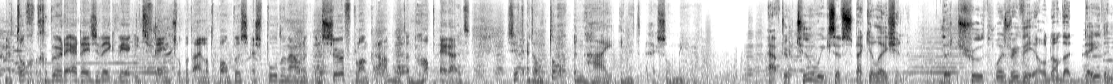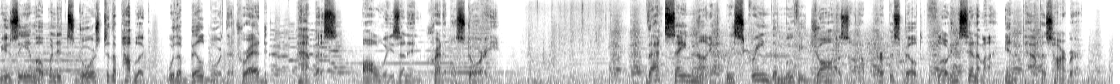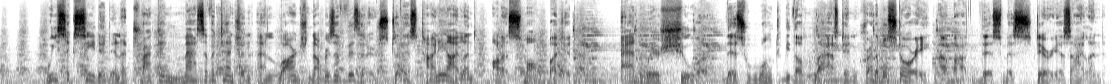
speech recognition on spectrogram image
En toch gebeurde er deze week weer iets vreemds op het eiland Pampus. Er spoelde namelijk een surfplank aan met een hap eruit. Zit er dan toch een haai in het IJsselmeer? After two weeks of speculation, the truth was revealed on the day the museum opened its doors to the public with a billboard that read, Pampus, always an incredible story. That same night, we screened the movie Jaws on a purpose-built floating cinema in Pampus Harbor. We succeeded in attracting massive attention and large numbers of visitors to this tiny island on a small budget. And we're sure this won't be the last incredible story about this mysterious island.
